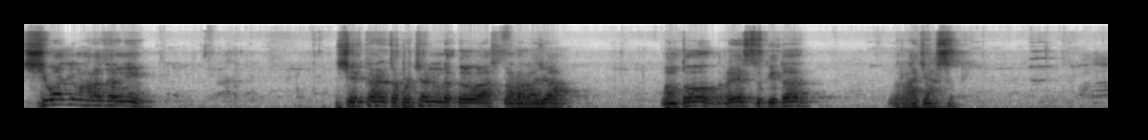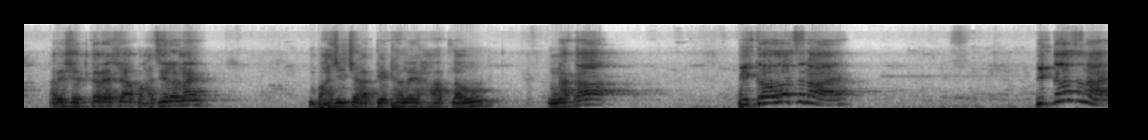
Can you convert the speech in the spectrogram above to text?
शिवाजी महाराजांनी शेतकऱ्यांचा प्रचंड कळवळ असणारा राजा म्हणतो रे सुखी तर राजा सुखी. अरे शेतकऱ्याच्या भाजीला नाही भाजीच्या देठाला हात लावू नका. पिकवलंच नाही पिकलंच नाही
